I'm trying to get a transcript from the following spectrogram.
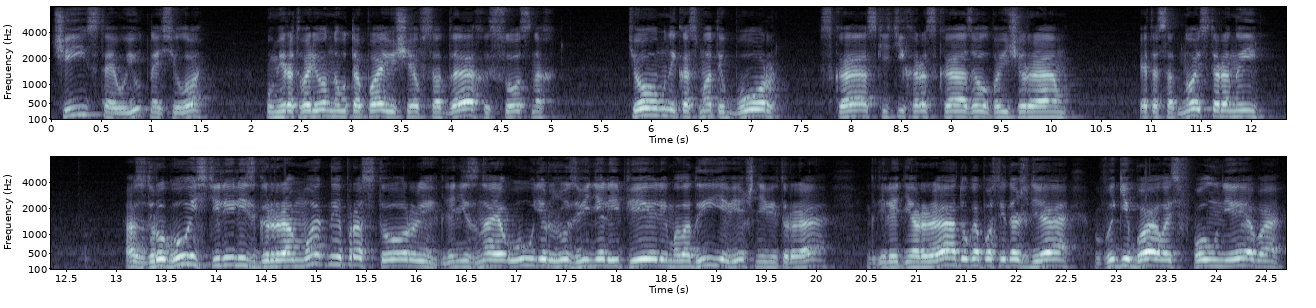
Чистое, уютное село, умиротворенно утопающее в садах и соснах. Темный косматый бор, сказки тихо рассказывал по вечерам. Это с одной стороны. А с другой стелились громадные просторы, где, не зная удержу, звенели и пели молодые вешние ветра, где летняя радуга после дождя выгибалась в полнеба,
